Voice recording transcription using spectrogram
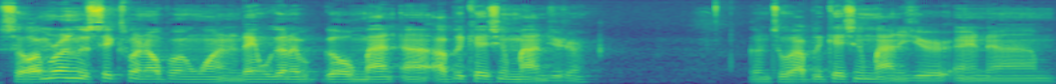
So I'm running the 6.0.1 and then we're gonna go man, uh, application manager. Going to application manager and um,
